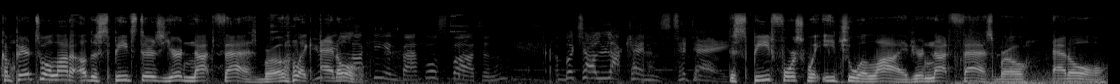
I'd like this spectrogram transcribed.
Compared to a lot of other speedsters, you're not fast, bro. Like, You've at all. lucky in battle, Spartan, The speed force will eat you alive. You're not fast, bro. At all.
